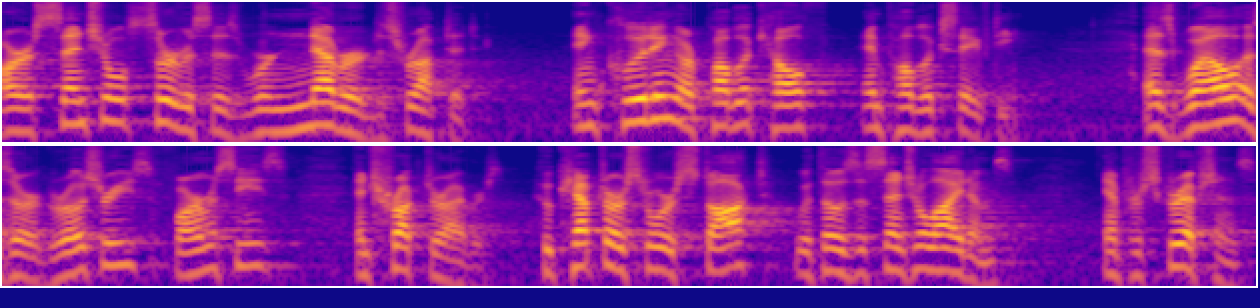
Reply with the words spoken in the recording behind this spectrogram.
our essential services were never disrupted, including our public health and public safety, as well as our groceries, pharmacies, and truck drivers who kept our stores stocked with those essential items and prescriptions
